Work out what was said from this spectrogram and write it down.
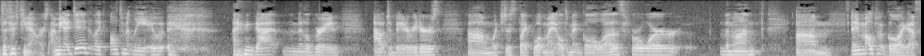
the 15 hours. I mean, I did like ultimately it. I got the middle grade out to beta readers, um, which is like what my ultimate goal was for the month. Um, and my ultimate goal, I guess,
